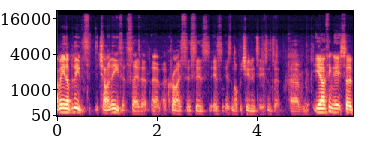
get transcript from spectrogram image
I mean, I believe it's the Chinese that say that uh, a crisis is, is, is an opportunity, isn't it? Um, yeah, I think it's a,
